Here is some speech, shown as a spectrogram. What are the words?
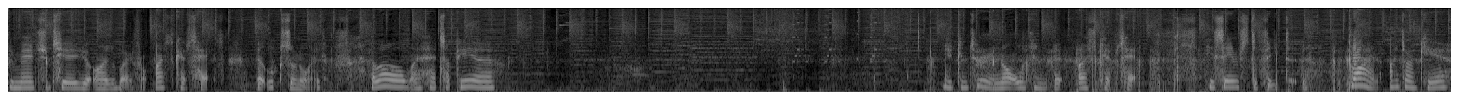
You managed to tear your eyes away from Ice Cap's hat. It looks annoyed. Hello, my hat's up here. You continue not looking at Ice Cap's hat. He seems defeated. Fine, I don't care.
